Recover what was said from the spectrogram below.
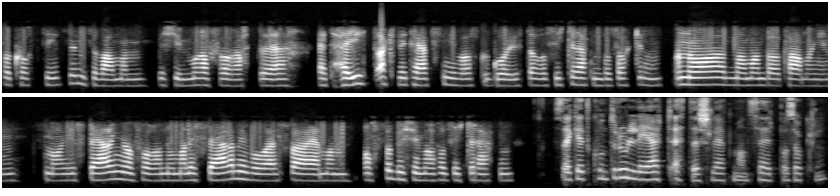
For kort tid siden så var man bekymra for at uh, et høyt aktivitetsnivå skulle gå utover sikkerheten på sokkelen. Og nå når man da tar noen små justeringer for å normalisere nivået, så er man også bekymra for sikkerheten. Så det er ikke et kontrollert etterslep man ser på sokkelen?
